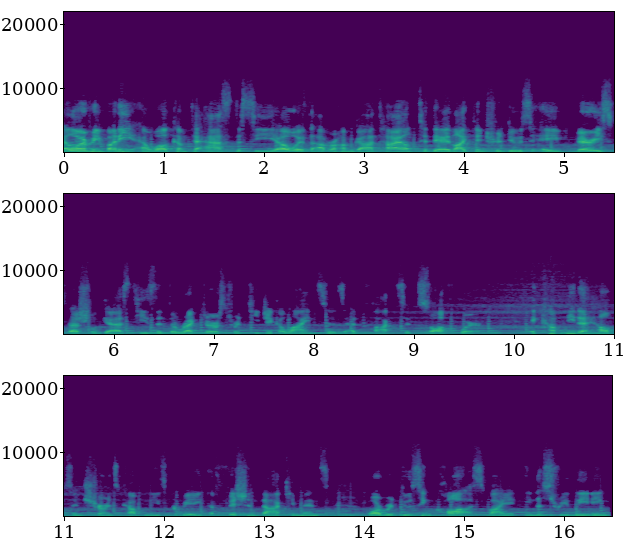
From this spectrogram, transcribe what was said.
Hello, everybody, and welcome to Ask the CEO with Abraham Gottheil. Today, I'd like to introduce a very special guest. He's the Director of Strategic Alliances at Foxit Software, a company that helps insurance companies create efficient documents while reducing costs via industry leading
